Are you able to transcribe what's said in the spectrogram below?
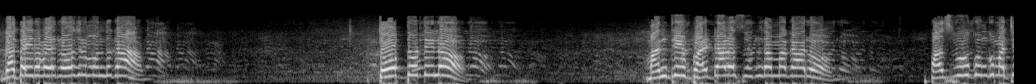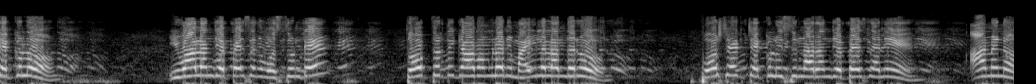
గత ఇరవై రోజుల ముందుగా తోపుతుర్తిలో మంత్రి పరిటాల సుందమ్మ గారు పసుపు కుంకుమ చెక్కులు ఇవ్వాలని చెప్పేసి అని వస్తుంటే తోప్తుర్తి గ్రామంలోని మహిళలందరూ పోస్టెడ్ చెక్కులు ఇస్తున్నారని చెప్పేసి అని ఆమెను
